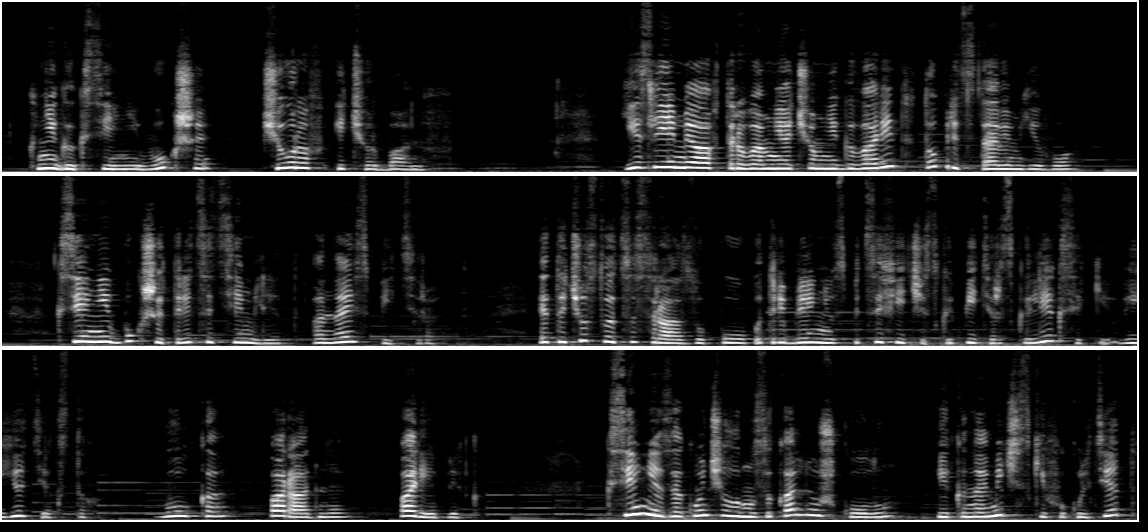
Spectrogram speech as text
– книга Ксении Букши «Чуров и Чурбанов». Если имя автора вам ни о чем не говорит, то представим его. Ксении Букши 37 лет, она из Питера. Это чувствуется сразу по употреблению специфической питерской лексики в ее текстах. Булка, парадная, поребрик. Ксения закончила музыкальную школу и экономический факультет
